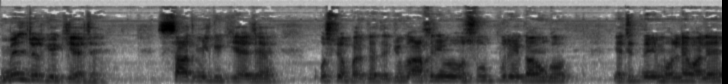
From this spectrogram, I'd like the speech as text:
مل جل کے کیا جائے، ساتھ مل کے کیا جائے، اس میں برکت ہے۔ کیونکہ آخری میں وہ سوپ پورے گاؤں کو یا جتنے بھی محلے والے ہیں،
